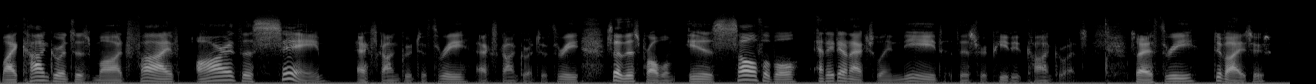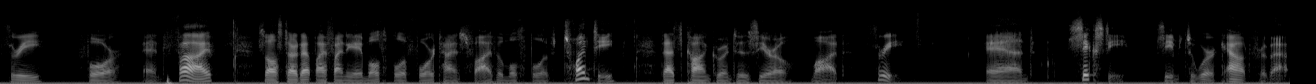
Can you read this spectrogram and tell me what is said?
my congruences mod 5 are the same x congruent to 3, x congruent to 3. So this problem is solvable, and I don't actually need this repeated congruence. So I have three divisors, 3, 4, and 5. So I'll start out by finding a multiple of 4 times 5, a multiple of 20. That's congruent to 0 mod 3. And 60 seems to work out for that.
